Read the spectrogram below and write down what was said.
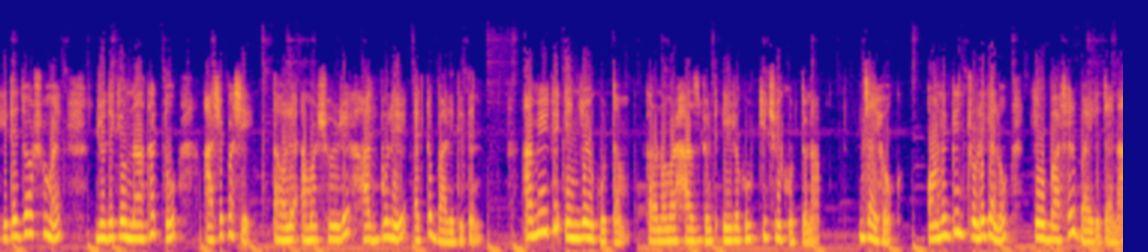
হেঁটে যাওয়ার সময় যদি কেউ না থাকতো আশেপাশে, তাহলে আমার শরীরে হাত বুলিয়ে একটা বাড়ি দিতেন। আমি এটা এনজয় করতাম, কারণ আমার হাজবেন্ড এইরকম কিছুই করতো না। যাই হোক, অনেকদিন চলে গেল, কেউ বাসার বাইরে যায় না।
